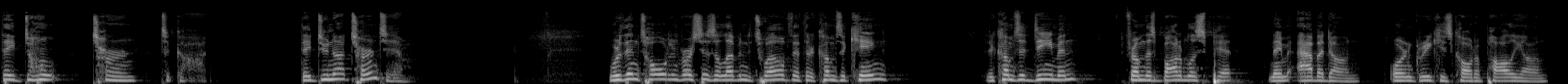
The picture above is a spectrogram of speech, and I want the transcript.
they don't turn to God. They do not turn to Him. We're then told in verses 11 to 12 that there comes a king, there comes a demon from this bottomless pit named Abaddon, or in Greek he's called Apollyon.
